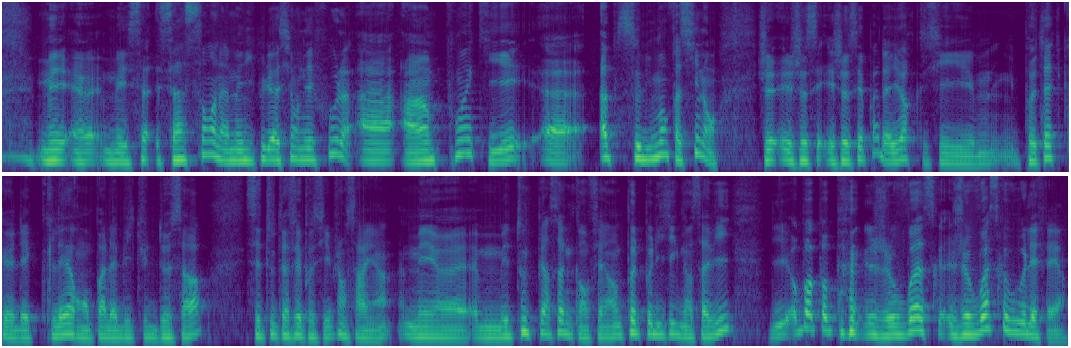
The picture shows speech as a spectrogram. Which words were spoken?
mais euh, mais ça, sent la manipulation des foules à, un point qui est euh, absolument fascinant. Je ne sais, je sais, pas d'ailleurs si peut-être que les clercs n'ont pas l'habitude de ça. C'est tout à fait possible, j'en sais rien. Mais, euh, mais toute personne qui en fait un peu de politique dans sa vie dit hop hop hop, je vois ce que, je vois ce que vous voulez faire.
